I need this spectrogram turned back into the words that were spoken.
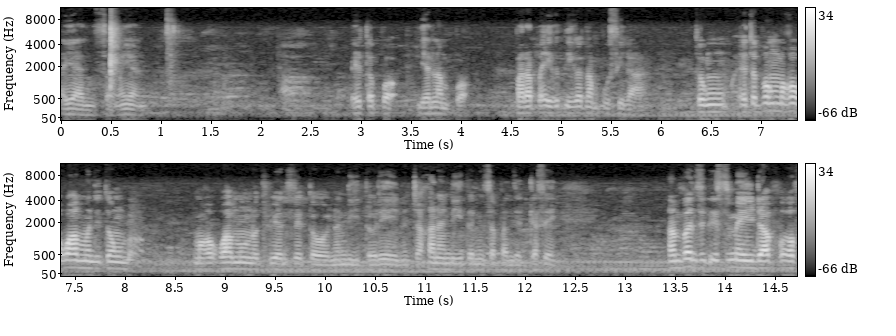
Ayan, so ngayon. Ito po, yan lang po. Para paikot-ikot lang po sila. Itong, ito pong makukuha mo ditong makukuha mong nutrients nito, nandito rin. At saka nandito rin sa pansit kasi ang pansit is made up of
